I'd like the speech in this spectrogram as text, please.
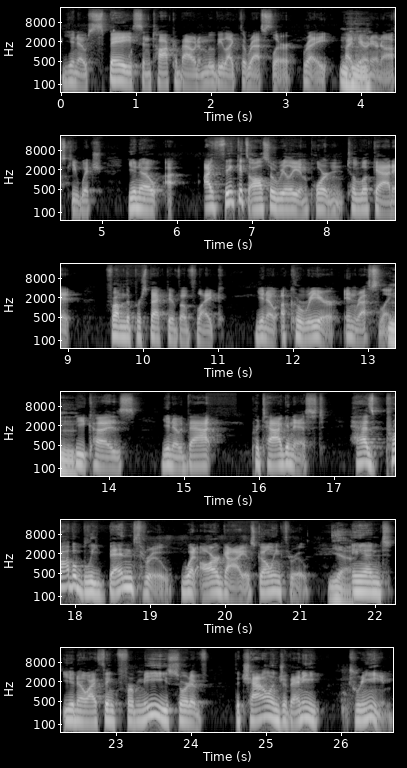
you know space and talk about a movie like The Wrestler, right, by Mhm. Darren Aronofsky, which you know I, I think it's also really important to look at it from the perspective of like you know a career in wrestling Mm. because you know that protagonist has probably been through what our guy is going through Yeah. and, you know, I think for me, sort of the challenge of any dream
